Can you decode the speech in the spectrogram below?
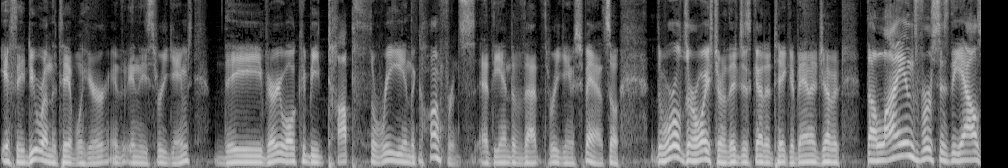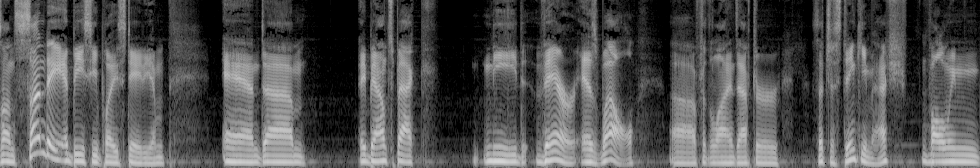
if they do run the table here in, in, these three games, they very well could be top three in the conference at the end of that three game span. So the world's our oyster. They just got to take advantage of it. The Lions versus the Als on Sunday at BC Place Stadium, and um, a bounce back need there as well uh, for the Lions after such a stinky match mm-hmm. following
